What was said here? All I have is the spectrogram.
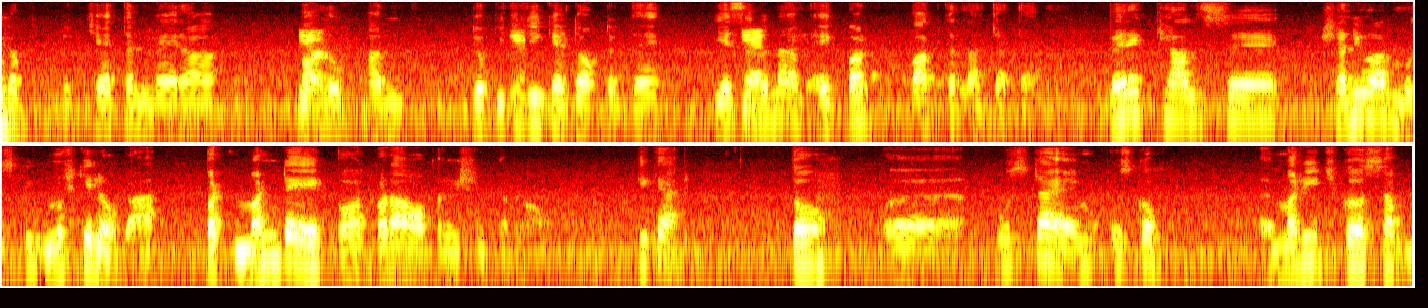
डॉक्टर चेतन मेहरा बालू खान जो बिजली के डॉक्टर थे ये सब है ना एक बार बात करना चाहते है। मेरे ख्याल से शनिवार मुश्किल मुश्किल होगा बट मंडे एक बहुत बड़ा ऑपरेशन कर रहा हूँ ठीक है? तो उस टाइम उसको मरीज़ को सब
